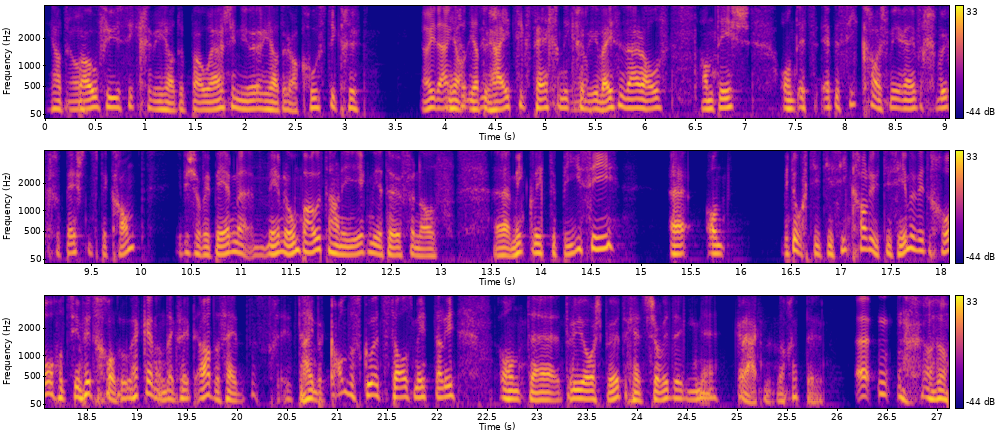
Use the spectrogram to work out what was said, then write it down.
Ich habe den ja. Bauphysiker, ich habe den Bauingenieur, ich habe den Akustiker. Ja, ich denke, ich, ich habe den Heizungstechniker, ja. ich weiß nicht wer alles am Tisch. Und jetzt eben Sika ist mir einfach wirklich bestens bekannt. Ich bin schon bei Bern, mehreren Umbauten, habe ich irgendwie dürfen als äh, Mitglied dabei sein. Äh, und die, die Sika-Leute, die sind immer wieder gekommen und sind wieder schauen und haben gesagt, ah, das hat, das, da haben wir ganz gutes, tolles Mittel. Und äh, drei Jahre später hat es schon wieder geregnet nachher dort. Äh, also,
